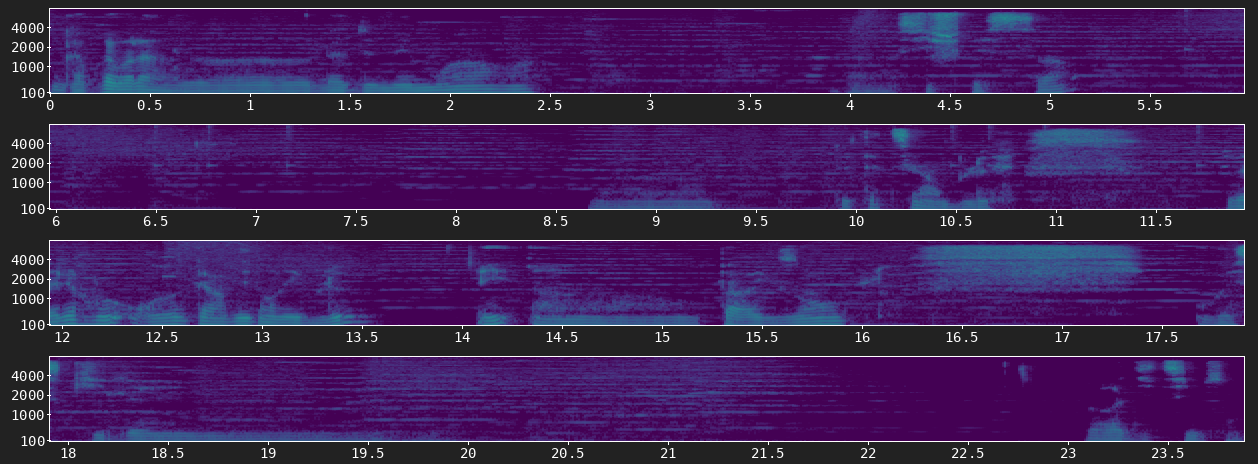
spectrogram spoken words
Donc après voilà, euh, là de mémoire, euh, si je fais ça, euh, de tête c'est un bleu. Je vais aller regarder dans les bleus et par exemple, où est-ce qu'il est, Raditz, il me semble.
